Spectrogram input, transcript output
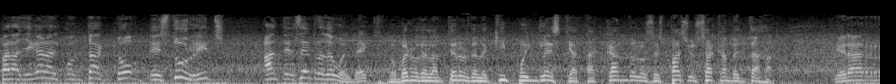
para llegar al contacto Sturridge ante el centro de Welbeck. Los buenos delanteros del equipo inglés que atacando los espacios sacan ventaja. Gerard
